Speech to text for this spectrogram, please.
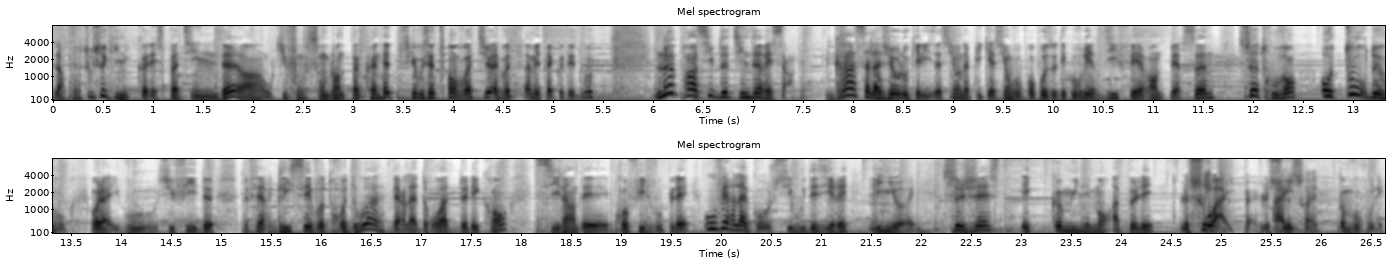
Alors pour tous ceux qui ne connaissent pas Tinder, hein, ou qui font semblant de pas connaître puisque vous êtes en voiture et votre femme est à côté de vous, le principe de Tinder est simple. Grâce à la géolocalisation, l'application vous propose de découvrir différentes personnes se trouvant autour de vous. Voilà, il vous suffit de, de faire glisser votre doigt vers la droite de l'écran si l'un des profils vous plaît, ou vers la gauche si vous désirez l'ignorer. Ce geste est communément appelé le Swipe. swipe, le Ah, le swipe, comme vous voulez.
